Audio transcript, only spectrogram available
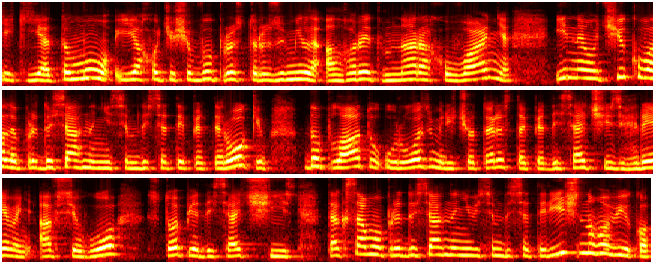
як є. Тому я хочу, щоб ви просто розуміли алгоритм нарахування і не очікували при досягненні 75 років доплату у розмірі 456 гривень, а всього 156. Так само при досягненні 80-річного віку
